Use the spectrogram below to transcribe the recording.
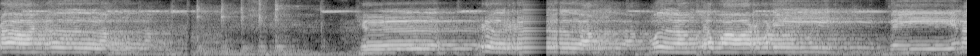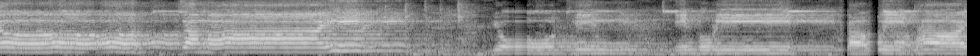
ราณเอืองเชื่อ เมืองทวารวดีสีนอสมัยอยู่ทิน อินบุรีกวีไทย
